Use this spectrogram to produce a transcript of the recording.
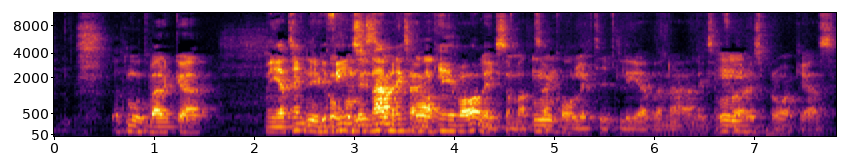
att motverka men jag tänker, det finns nej men exakt, ja. det kan ju vara liksom att mm. kollektivt leverne liksom mm. förespråkas.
